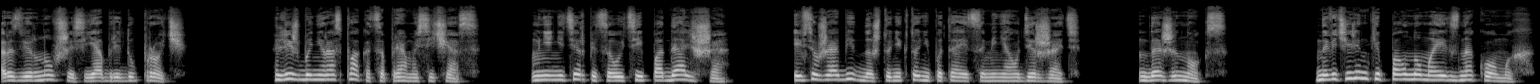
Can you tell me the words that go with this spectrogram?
Развернувшись, я бреду прочь. Лишь бы не расплакаться прямо сейчас. Мне не терпится уйти подальше, и все же обидно, что никто не пытается меня удержать. Даже Нокс. На вечеринке полно моих знакомых.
